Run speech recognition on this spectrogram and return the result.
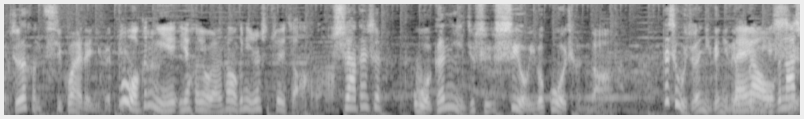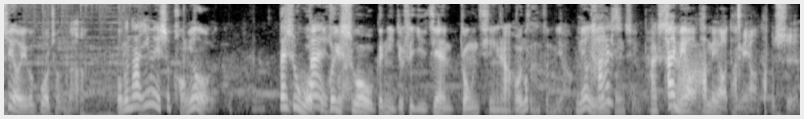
我觉得很奇怪的一个点。因为我跟你也很有缘分，我跟你认识最早，好不好？是啊，但是我跟你就是是有一个过程的，但是我觉得你跟你那个没有，我跟他是有一个过程的。我跟他因为是朋友，但是我不会说我跟你就是一见钟情，然后怎么怎么样。没有一见钟情，他是他也没有，啊他没有，他没有，他不是，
